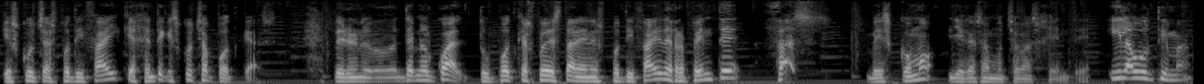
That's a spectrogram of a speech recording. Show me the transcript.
que escucha Spotify que gente que escucha podcast. Pero en el momento en el cual tu podcast puede estar en Spotify, de repente, ¡zas! ¿Ves cómo llegas a mucha más gente? Y la última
